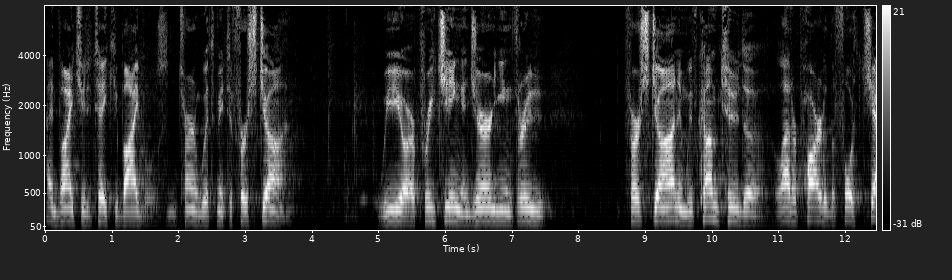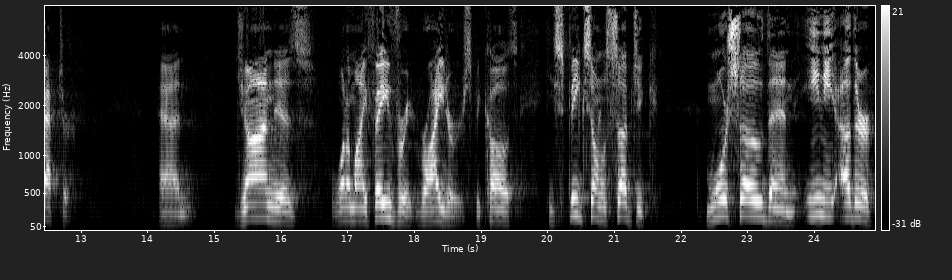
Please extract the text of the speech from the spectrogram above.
I invite you to take your Bibles and turn with me to 1 John. We are preaching and journeying through 1 John and we've come to the latter part of the fourth chapter. And John is one of my favorite writers because he speaks on a subject more so than any other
